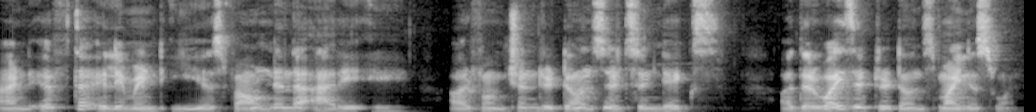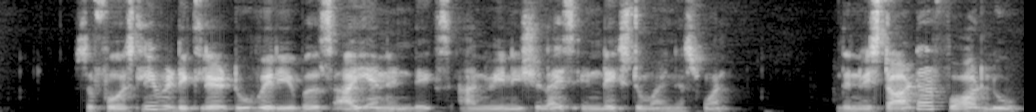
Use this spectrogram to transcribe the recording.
And if the element e is found in the array a, our function returns its index, otherwise it returns minus 1. So firstly we declare two variables i and index and we initialize index to minus 1. Then we start our for loop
